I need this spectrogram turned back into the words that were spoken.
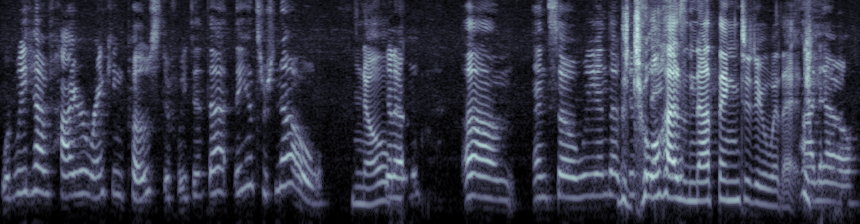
Would we have higher ranking posts if we did that? The answer is no. no You know, um, and so we end up the tool has nothing to do with it. I know.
